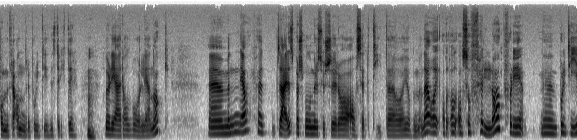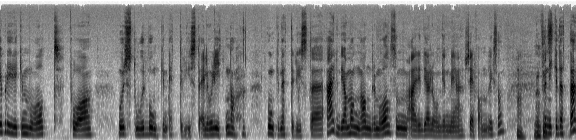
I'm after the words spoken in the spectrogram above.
kommer fra andre politidistrikter, når de er alvorlige nok. Eh, Men ja, det er et spørsmål om ressurser og avsette tid til å jobbe med det. Og, og, også følge opp, fordi eh, politiet blir ikke målt på hvor stor bunken etterlyste, eller hvor liten, da, bunken etterlyste er. De har mange andre mål som er i dialogen med sjefene, liksom. Men Men finnes, ikke dette.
